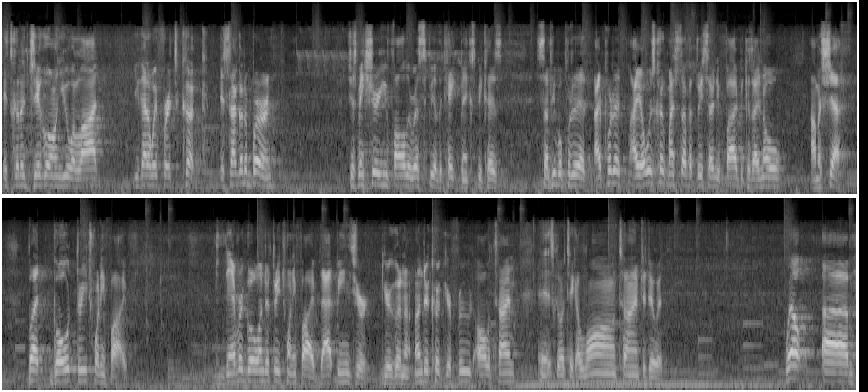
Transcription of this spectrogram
it's gonna jiggle on you a lot. You gotta wait for it to cook. It's not gonna burn. Just make sure you follow the recipe of the cake mix because some people put it at, I put it, I always cook my stuff at 375 because I know I'm a chef. But go 325. Never go under 325. That means you're you're gonna undercook your food all the time, and it's gonna take a long time to do it. Well, um,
